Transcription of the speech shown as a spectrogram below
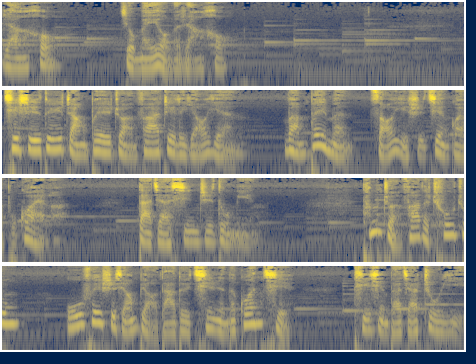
然后，就没有了然后。其实，对于长辈转发这类谣言，晚辈们早已是见怪不怪了。大家心知肚明，他们转发的初衷，无非是想表达对亲人的关切，提醒大家注意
